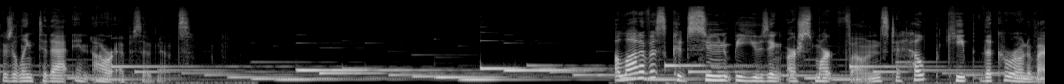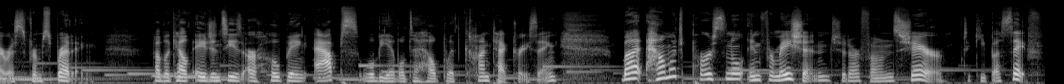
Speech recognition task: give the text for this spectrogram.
There's a link to that in our episode notes. A lot of us could soon be using our smartphones to help keep the coronavirus from spreading. Public health agencies are hoping apps will be able to help with contact tracing. But how much personal information should our phones share to keep us safe?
